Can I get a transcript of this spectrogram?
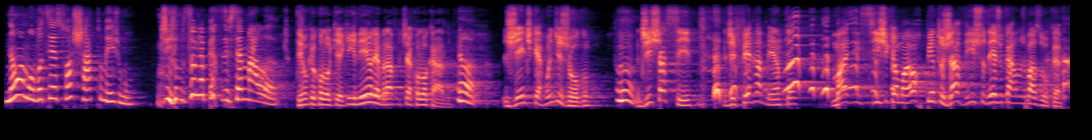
Não, amor, você é só chato mesmo. Você não é perceber, você é mala. Tem um que eu coloquei aqui que nem eu lembrava que tinha colocado. Ah. Gente que é ruim de jogo, Hum. de chassi, de ferramenta, mas insiste que é o maior pinto já visto desde o Carlos Bazuca.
